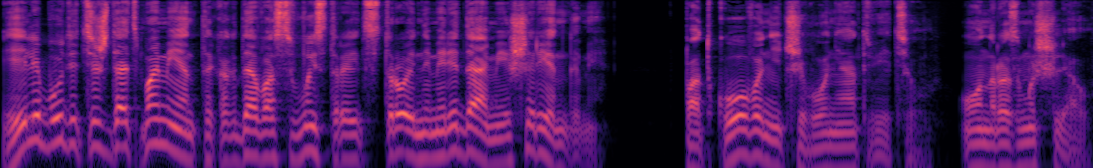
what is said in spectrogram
или будете ждать момента, когда вас выстроят стройными рядами и шеренгами? Подкова ничего не ответил. Он размышлял.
